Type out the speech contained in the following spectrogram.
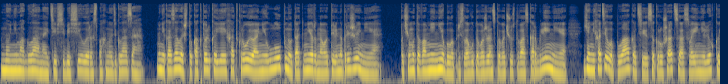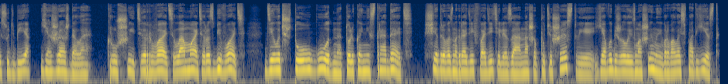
но не могла найти в себе силы распахнуть глаза. Мне казалось, что как только я их открою, они лопнут от нервного перенапряжения. Почему-то во мне не было пресловутого женского чувства оскорбления. Я не хотела плакать и сокрушаться о своей нелегкой судьбе. Я жаждала крушить, рвать, ломать, разбивать, делать что угодно, только не страдать. Щедро вознаградив водителя за наше путешествие, я выбежала из машины и ворвалась в подъезд,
